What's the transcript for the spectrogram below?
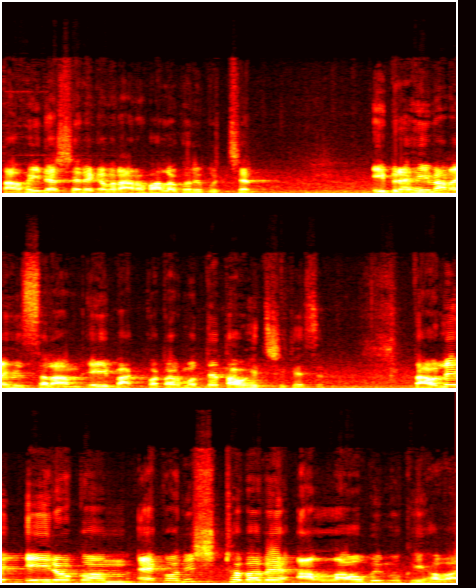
তাওহিদের সেরেক আবার আরও ভালো করে বুঝছেন। ইব্রাহিম আলহিসাল্লাম এই বাক্যটার মধ্যে তাওহিদ শিখেছেন। তাহলে এই রকম একনিষ্ঠভাবে আল্লাহ অভিমুখী হওয়া,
